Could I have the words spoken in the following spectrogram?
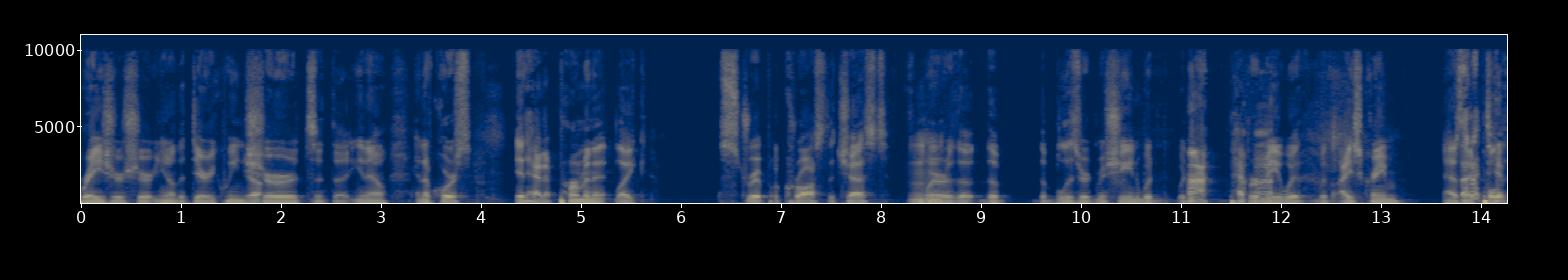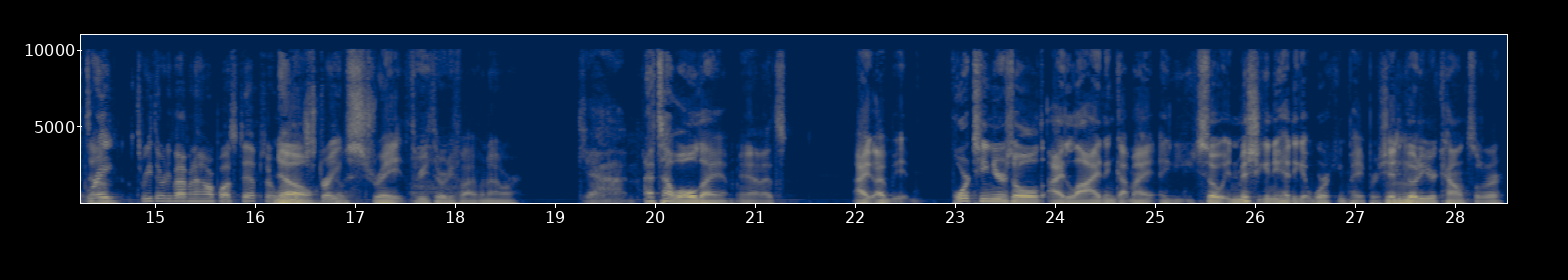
Brazier shirt, you know, the Dairy Queen Yep. shirts at the, you know, and of course, it had a permanent like strip across the chest from Mm-hmm. where the the the Blizzard machine would would pepper me with with ice cream as I pulled it down. rate? Three thirty-five an hour plus tips, or was No, it straight? it was straight three thirty five an hour. God, That's how old I am. yeah, that's I, I 14 years old i lied and got my so in michigan you had to get working papers you had to go to your counselor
